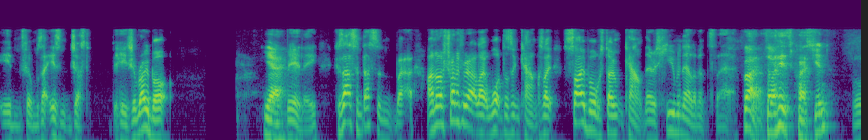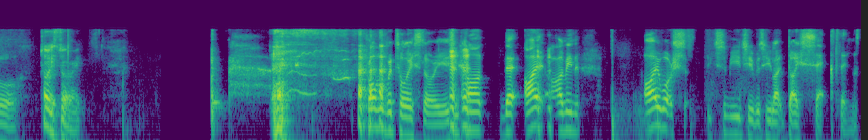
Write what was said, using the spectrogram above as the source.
in films that isn't just here's your robot yeah. really because that's that's an, and i was trying to figure out like what doesn't count because like cyborgs don't count there is human elements there Right. So here's a question. oh Toy Story. Problem with Toy Story is you can't. That I I mean, I watch some YouTubers who like dissect things.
